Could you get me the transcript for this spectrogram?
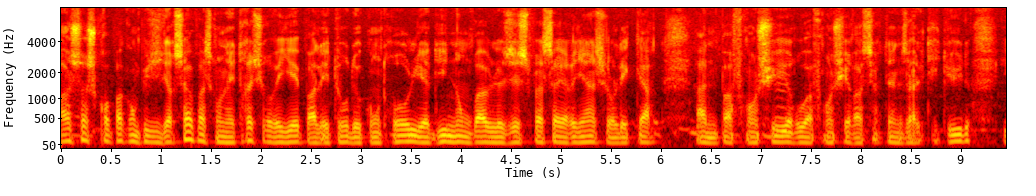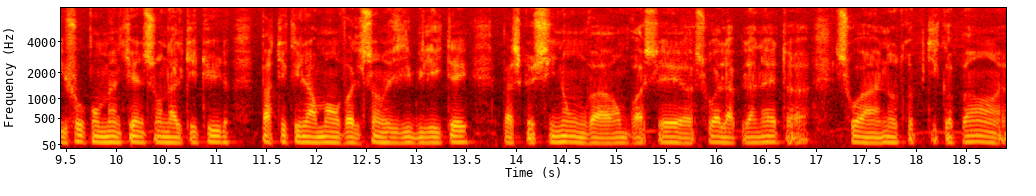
Ah, ça, je crois pas qu'on puisse dire ça parce qu'on est très surveillé par les tours de contrôle. Il y a d'innombrables espaces aériens sur les cartes à ne pas franchir ou à franchir à certaines altitudes. Il faut qu'on maintienne son altitude, particulièrement en vol sans visibilité, parce que sinon on va embrasser euh, soit la planète, euh, soit un autre petit copain. Euh,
